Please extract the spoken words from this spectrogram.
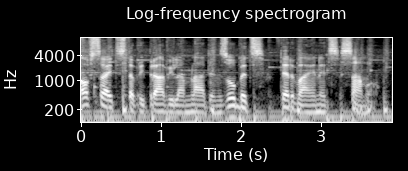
Offside sta pripravila mladen zobec ter vajenec samo.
